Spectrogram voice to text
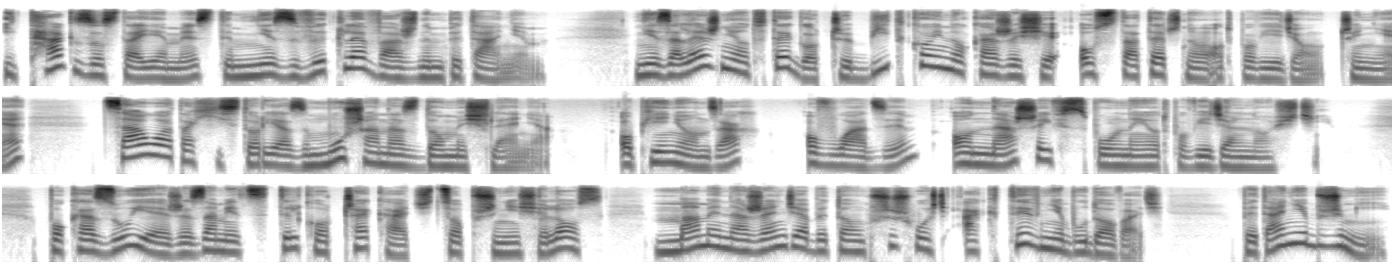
I tak zostajemy z tym niezwykle ważnym pytaniem. Niezależnie od tego, czy Bitcoin okaże się ostateczną odpowiedzią, czy nie, cała ta historia zmusza nas do myślenia o pieniądzach, o władzy, o naszej wspólnej odpowiedzialności. Pokazuje, że zamiast tylko czekać, co przyniesie los, mamy narzędzia, by tą przyszłość aktywnie budować. Pytanie brzmi,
